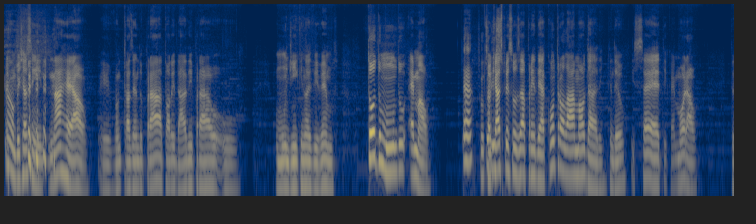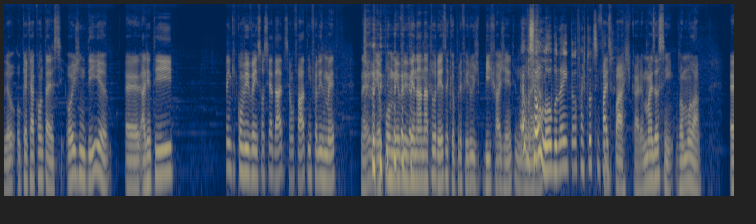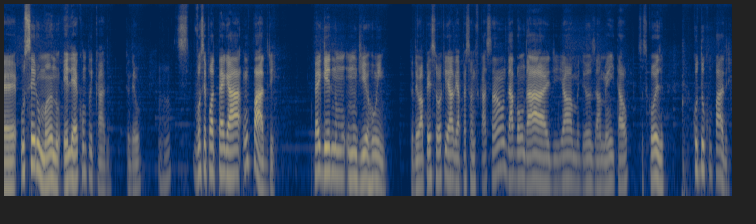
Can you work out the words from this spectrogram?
Não, bicho, assim, na real, e vamos trazendo pra atualidade e pra o, o, mundinho que nós vivemos, todo mundo é mal. É, foi Só que disse. as pessoas aprendem a controlar a maldade, entendeu? Isso é ética, é moral. Entendeu? O que é que acontece? Hoje em dia, é, a gente tem que conviver em sociedade, isso é um fato, infelizmente. Né? Eu, por mim, eu vivia na natureza, que eu prefiro os bichos a gente. Não É, você é o negar. lobo, né? Então faz todo sentido. Faz parte, cara. Mas assim, vamos lá. É, o ser humano, ele é complicado, entendeu? Uhum. Você pode pegar um padre, pegue ele num, num dia ruim, entendeu? A pessoa que é ali a personificação da bondade, ah, meu Deus, amém e tal, essas coisas. Cutuca um padre,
